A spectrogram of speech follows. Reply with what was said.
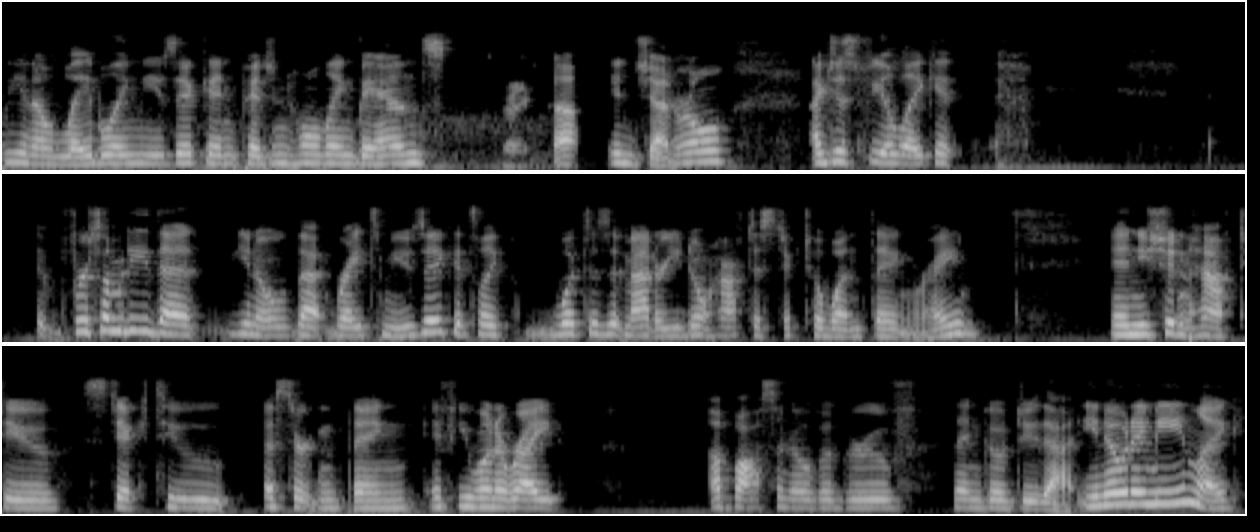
you know labeling music and pigeonholing bands Right. uh, in general. I just feel like it for somebody that you know that writes music it's like what does it matter you don't have to stick to one thing right and you shouldn't have to stick to a certain thing if you want to write a bossa nova groove then go do that you know what i mean like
